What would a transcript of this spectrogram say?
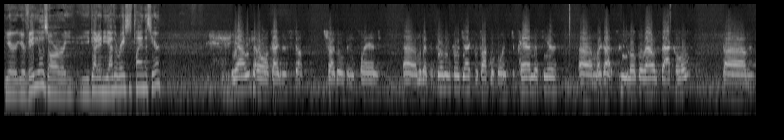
your your videos, or you got any other races planned this year? Yeah, we got all kinds of stuff struggled and planned. Um, we got some filming projects. We're talking about going to Japan this year. Um, I got three local rounds back home. Um,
